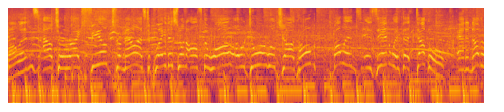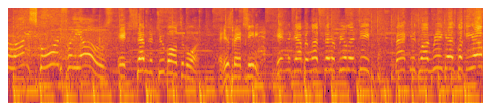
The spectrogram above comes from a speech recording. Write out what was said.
Mullins out to right field. Trammell has to play this one off the wall. Odor will jog home. Mullins is in with a double and another run scored for the O's. It's 7 to 2 Baltimore. And here's Mancini. Hitting the gap in left center field and deep. Back is Rodriguez looking up,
